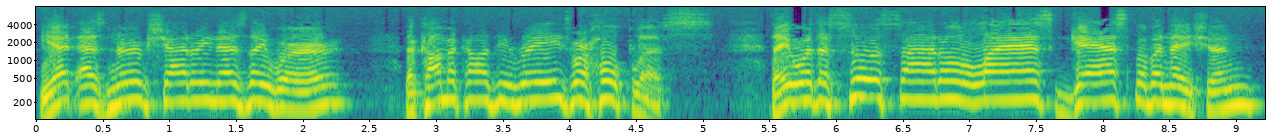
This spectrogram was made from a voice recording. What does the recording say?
Yet as nerve-shattering as they were, the kamikaze raids were hopeless they were the suicidal last gasp of a nation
